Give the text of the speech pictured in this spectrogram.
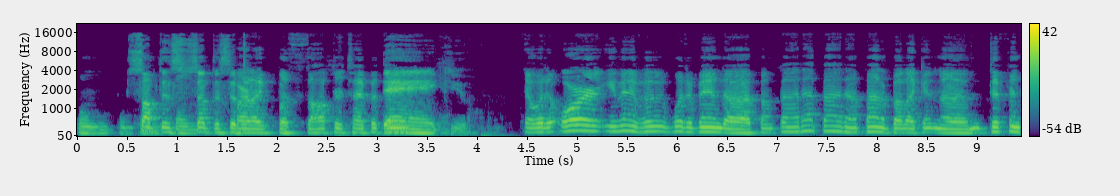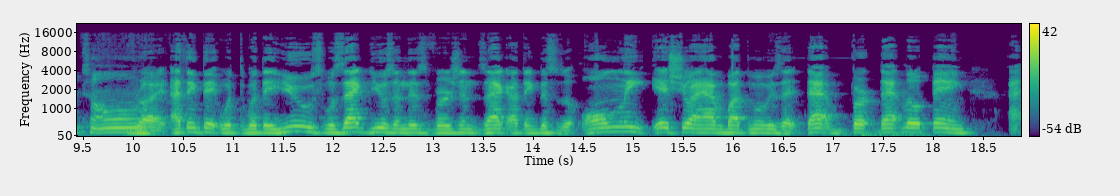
boom, boom, Something boom, something or like but softer type of thing. Thank you. It would, or even if it would have been the, but like in a different tone. Right. I think they what what they used was Zack used in this version. Zack, I think this is the only issue I have about the movie is that that ver- that little thing. I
